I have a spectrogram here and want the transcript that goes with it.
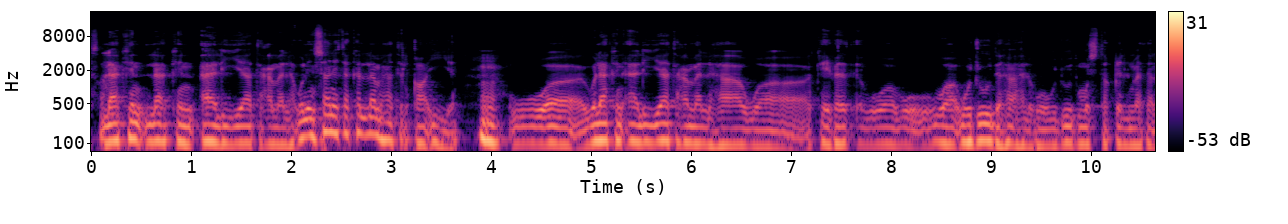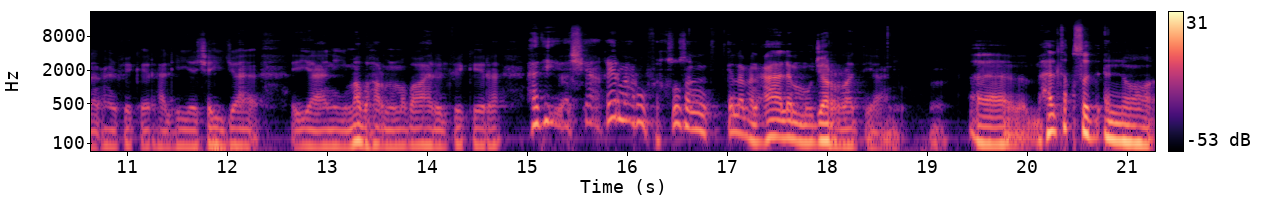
صح. لكن لكن آليات عملها والإنسان يتكلمها تلقائيا. ولكن آليات عملها وكيف ووجودها هل هو وجود مستقل مثلا عن الفكر؟ هل هي شيء يعني مظهر من مظاهر الفكر؟ هذه أشياء غير معروفة خصوصا إن تتكلم عن عالم مجرد يعني. آه، هل تقصد إنه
